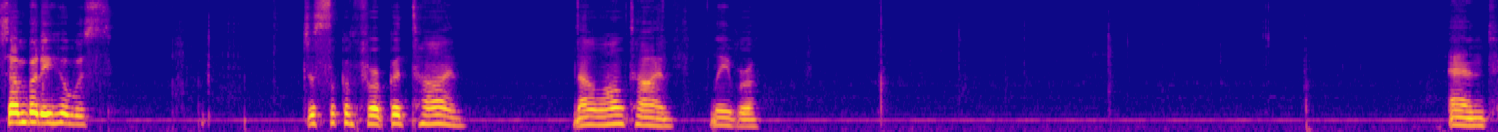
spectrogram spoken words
Somebody who was just looking for a good time. Not a long time, Libra. And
